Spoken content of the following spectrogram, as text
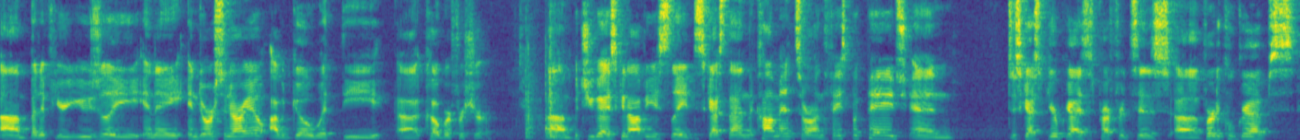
Um, but if you're usually in a indoor scenario, I would go with the uh, Cobra for sure. Um, but you guys can obviously discuss that in the comments or on the Facebook page and discuss your guys' preferences, uh, vertical grips,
